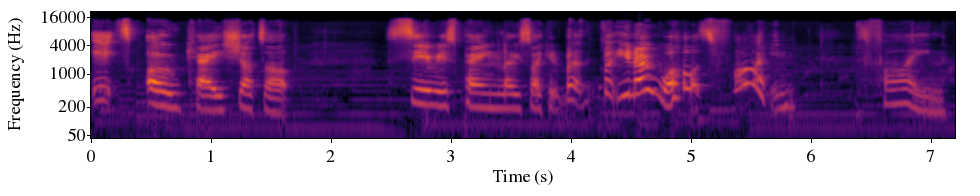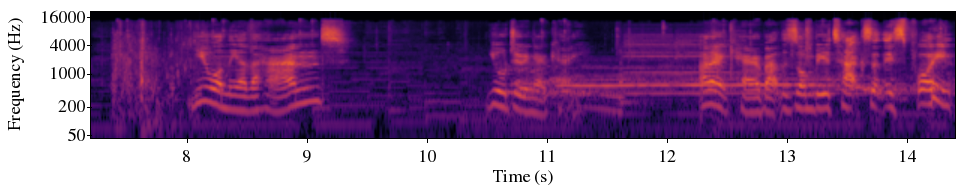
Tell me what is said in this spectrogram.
It's okay. Shut up. Serious pain, low psychic. But but you know what? It's fine. Fine. You, on the other hand, you're doing okay. I don't care about the zombie attacks at this point.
